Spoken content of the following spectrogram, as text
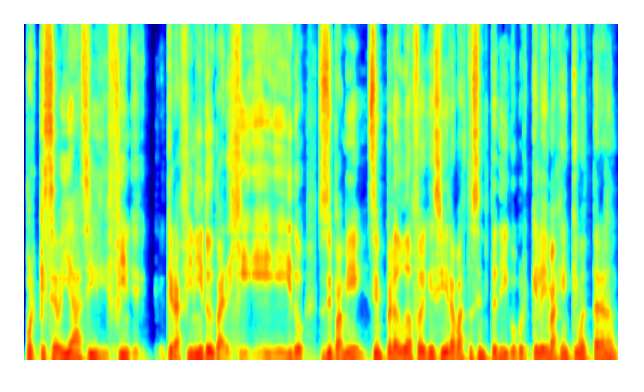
Porque se veía así, que era finito y parejito. Entonces, para mí, siempre la duda fue que si era pasto sintético. Porque la imagen que mostraron,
